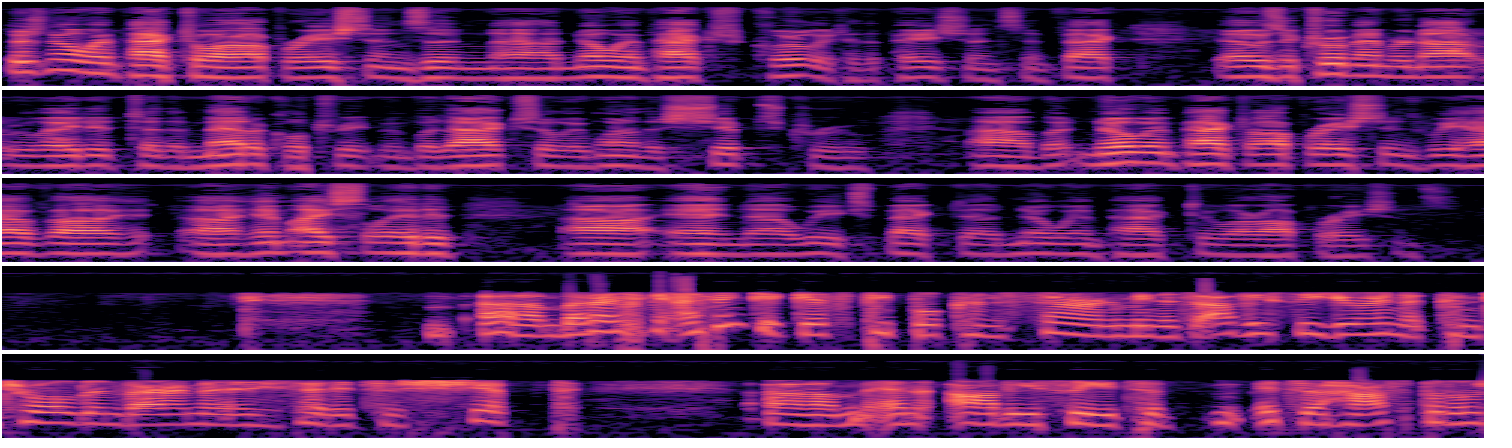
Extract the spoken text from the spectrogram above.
There's no impact to our operations and uh, no impact clearly to the patients. In fact, it was a crew member not related to the medical treatment, but actually one of the ship's crew. Uh, but no impact to operations. We have uh, uh, him isolated, and we expect no impact to our operations. Um, but I think I think it gets people concerned. I mean, it's obviously you're in a controlled environment, as you said. It's a ship um, and obviously it's a it's a hospital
